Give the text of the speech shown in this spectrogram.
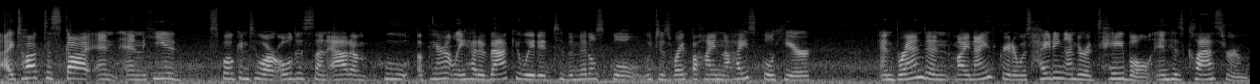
I talked to Scott, and, and he had spoken to our oldest son, Adam, who apparently had evacuated to the middle school, which is right behind the high school here. And Brandon, my ninth grader, was hiding under a table in his classroom.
